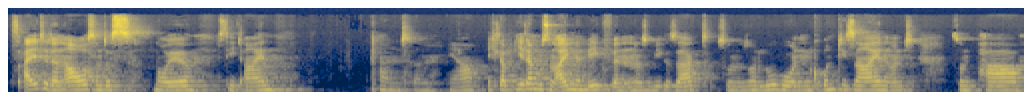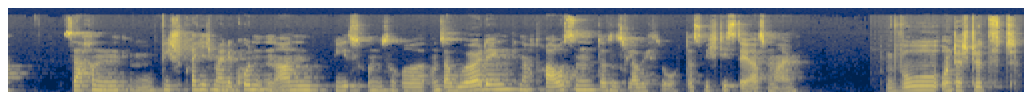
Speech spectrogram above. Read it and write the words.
das Alte dann aus und das Neue zieht ein. Und ähm, ja, ich glaube, jeder muss einen eigenen Weg finden. Also wie gesagt, so, so ein Logo und ein Grunddesign und so ein paar Sachen, wie spreche ich meine Kunden an, wie ist unsere, unser Wording nach draußen, das ist, glaube ich, so das Wichtigste erstmal. Wo unterstützt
